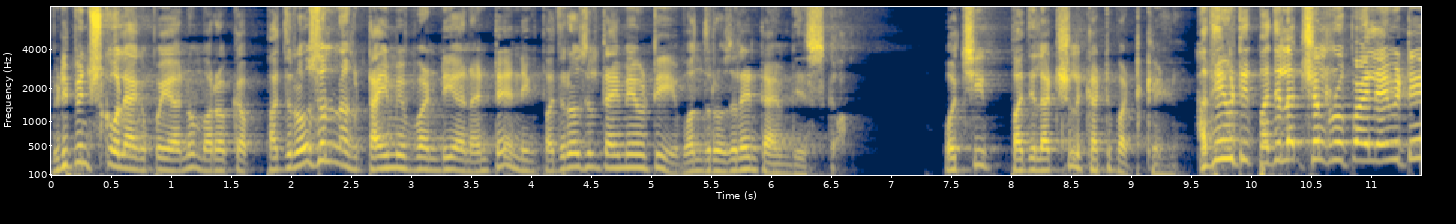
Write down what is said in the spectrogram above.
విడిపించుకోలేకపోయాను. మరొక పది రోజులు నాకు టైం ఇవ్వండి అని అంటే నీకు పది రోజుల టైం ఏమిటి? వంద రోజులైన టైం తీసుకో. వచ్చి పది లక్షలు కట్టి పట్టుకెళ్ళు. అదేమిటి? పది లక్షల రూపాయలు ఏమిటి?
